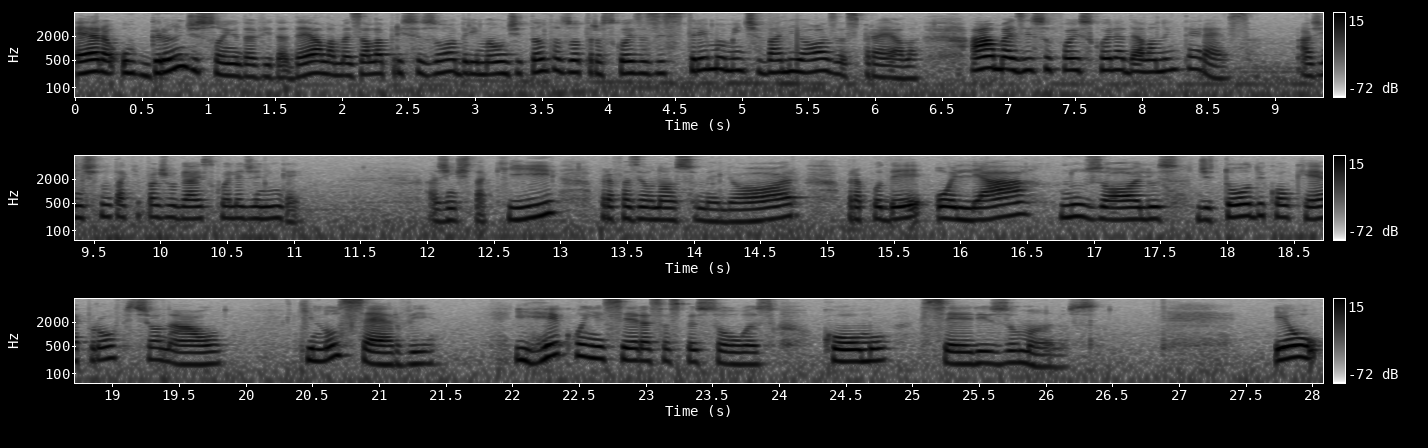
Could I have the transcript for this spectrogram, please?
era o grande sonho da vida dela, mas ela precisou abrir mão de tantas outras coisas extremamente valiosas para ela. Ah, mas isso foi escolha dela, não interessa. A gente não está aqui para julgar a escolha de ninguém. A gente está aqui para fazer o nosso melhor, para poder olhar nos olhos de todo e qualquer profissional que nos serve e reconhecer essas pessoas como seres humanos. Eu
